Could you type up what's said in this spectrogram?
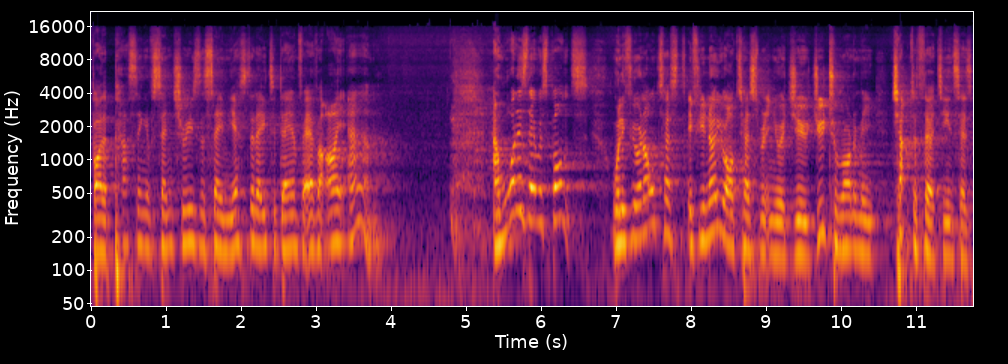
by the passing of centuries, the same yesterday, today, and forever. I am. And what is their response? Well, if you're an Old Test, if you know your Old Testament and you're a Jew, Deuteronomy chapter 13 says,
